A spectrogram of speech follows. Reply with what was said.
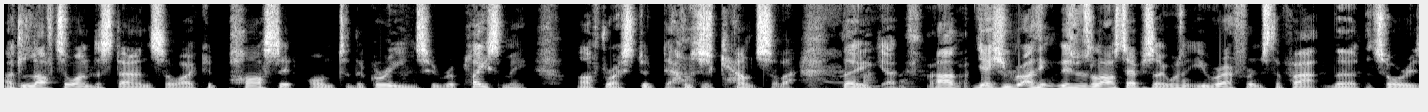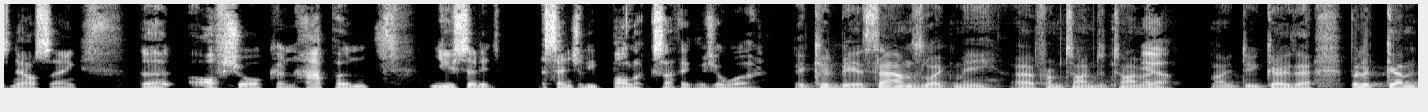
I'd love to understand so I could pass it on to the Greens who replaced me after I stood down as a councillor. There you go. Um, yes, you. I think this was last episode, wasn't it? You referenced the fact that the Tories now saying that offshore can happen. You said it's essentially bollocks. I think was your word. It could be. It sounds like me uh, from time to time. Yeah. I, I do go there. But look, um,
